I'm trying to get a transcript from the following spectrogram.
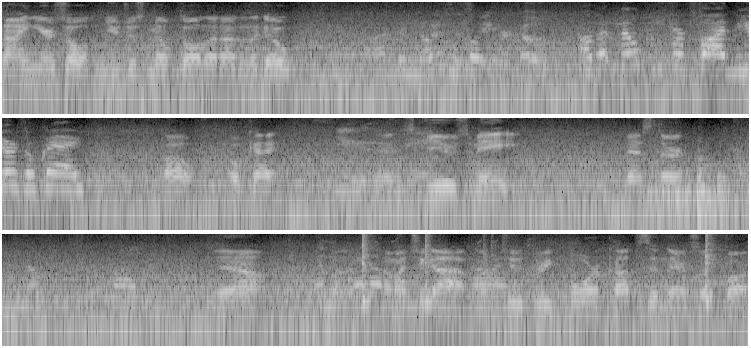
Nine years old, and you just milked all that out of the goat? I've been milking his for favorite goat. I've been milking for five years, okay? Oh, okay. Excuse me. Excuse me, mister. I've been milking for five years. Yeah. And- and how much you got? nine. One, two, three, four cups in there so far.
